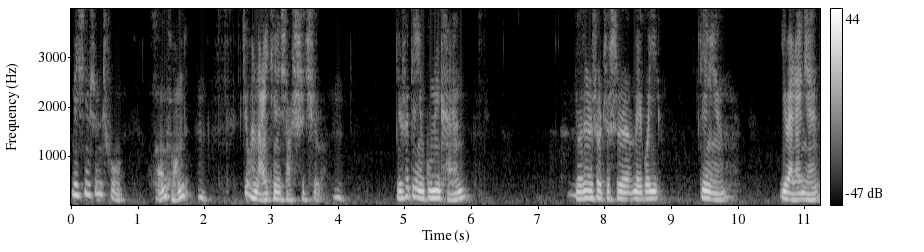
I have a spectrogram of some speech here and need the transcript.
内心深处惶惶的。嗯，就怕哪一天一下失去了。嗯，比如说电影《公民凯恩》，有的人说这是美国影电影一百来年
